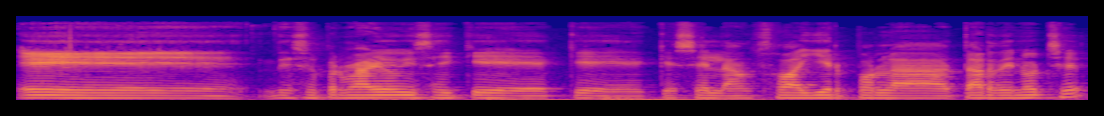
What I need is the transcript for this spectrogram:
eh, de Super Mario Odyssey que, que- que se lanzó ayer por la tarde-noche.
